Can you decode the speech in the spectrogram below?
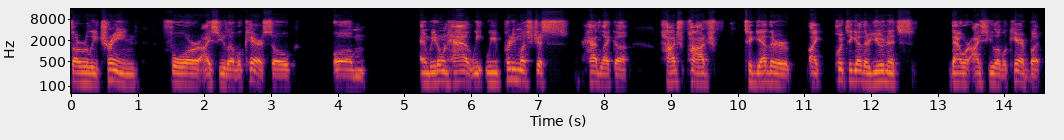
thoroughly trained for ICU level care. So, um, and we don't have we we pretty much just had like a hodgepodge together, like put together units that were ICU level care, but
